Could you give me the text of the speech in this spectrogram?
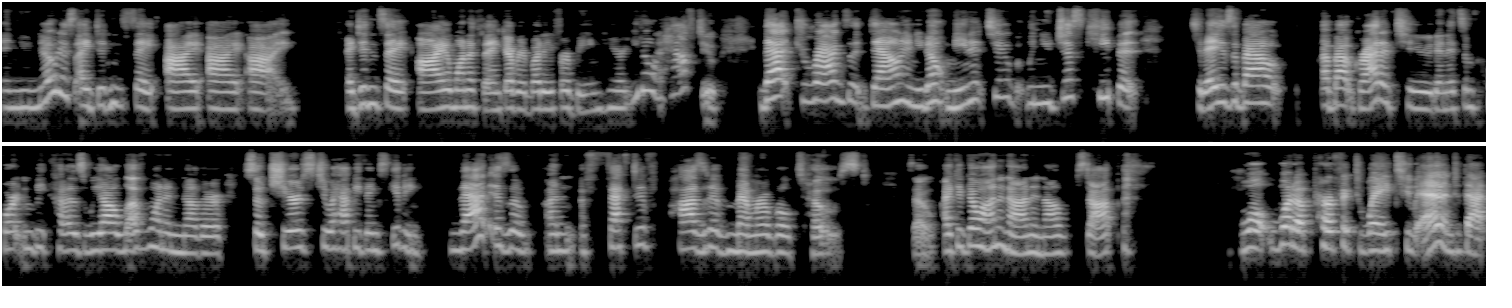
and you notice I didn't say I, I, I. I didn't say, I want to thank everybody for being here. You don't have to. That drags it down and you don't mean it to, but when you just keep it, today's about about gratitude and it's important because we all love one another. So cheers to a happy Thanksgiving. That is a an effective, positive, memorable toast. So I could go on and on and I'll stop. Well, what a perfect way to end that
